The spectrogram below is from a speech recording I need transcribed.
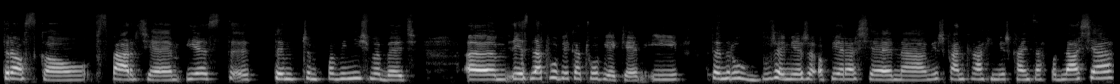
troską, wsparciem, jest tym, czym powinniśmy być jest dla człowieka człowiekiem i ten ruch w dużej mierze opiera się na mieszkankach i mieszkańcach Podlasia,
